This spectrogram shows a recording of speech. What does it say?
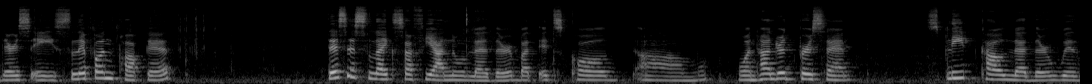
There's a slip-on pocket. This is like Saffiano leather, but it's called 100% um, split cow leather with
